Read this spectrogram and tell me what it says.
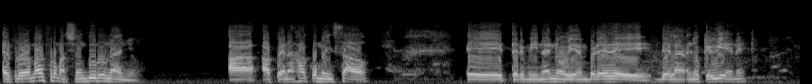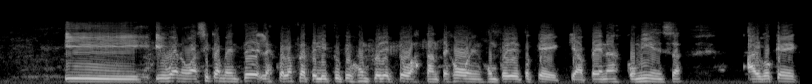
El programa de formación dura un año. apenas ha comenzado. Eh, termina en noviembre del año que viene. Y, bueno, básicamente la Escuela Fratelli es un proyecto bastante joven, es un proyecto que, apenas comienza. Algo que,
